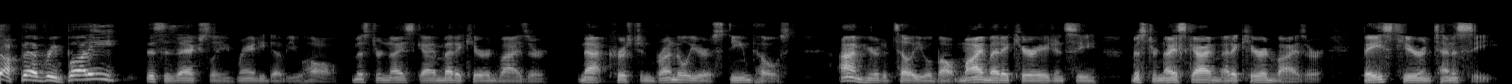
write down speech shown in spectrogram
up, everybody? This is actually Randy W. Hall, Mr. Nice Guy Medicare Advisor, not Christian Brindle, your esteemed host. I'm here to tell you about my Medicare agency Mr. Nice Guy Medicare Advisor, based here in Tennessee.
